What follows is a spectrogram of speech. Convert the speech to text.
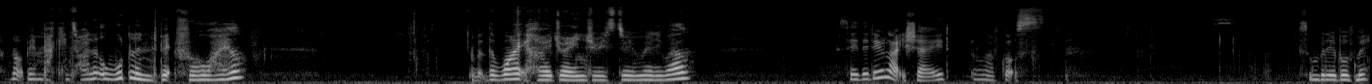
I've not been back into our little woodland bit for a while. But the white hydrangea is doing really well. See, they do like shade. Oh, I've got somebody above me.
